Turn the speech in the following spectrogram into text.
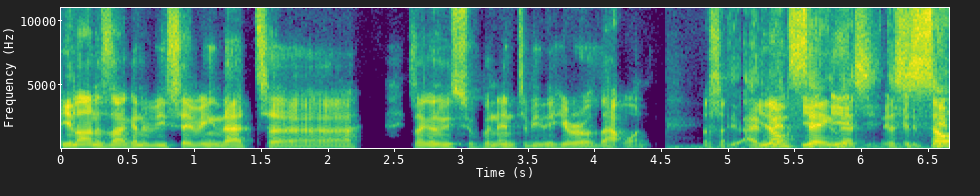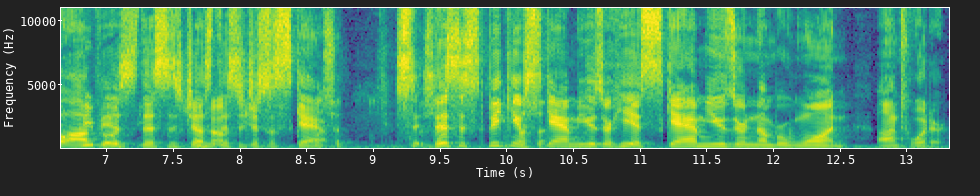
Elon is not going to be saving that uh, it's not going to be Superman to be the hero of that one. Listen, I've been saying you, this. You, this is so people, obvious. This is just no, this is just a scam. Listen, listen, this is speaking of scam user. He is scam user number one on Twitter.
